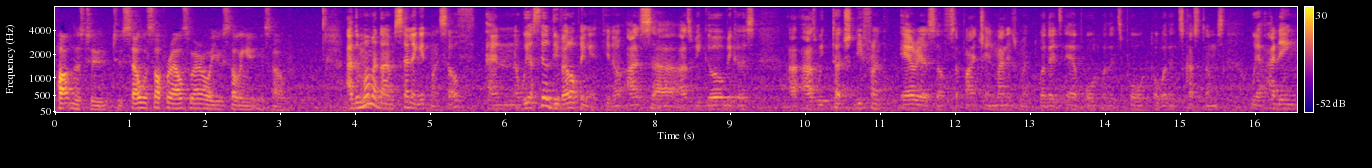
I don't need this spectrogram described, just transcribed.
partners to, to sell the software elsewhere, or are you selling it yourself? At the moment, I'm selling it myself, and we are still developing it, you know, as uh, as we go, because as we touch different areas of supply chain management, whether it's airport, whether it's port, or whether it's customs, we are adding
